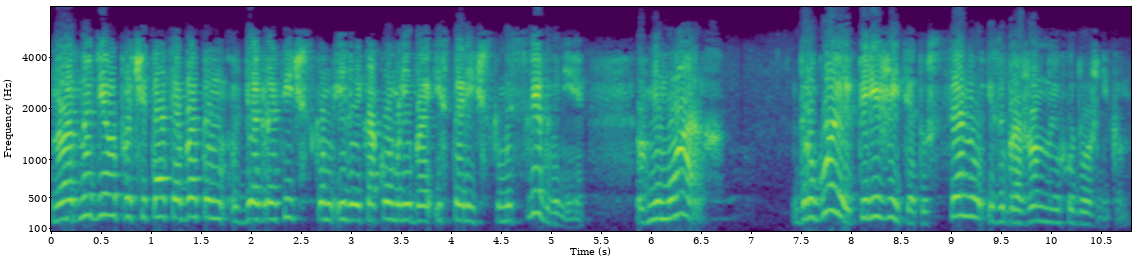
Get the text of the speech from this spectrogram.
Но одно дело прочитать об этом в биографическом или каком-либо историческом исследовании, в мемуарах, другое — пережить эту сцену, изображенную художником.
